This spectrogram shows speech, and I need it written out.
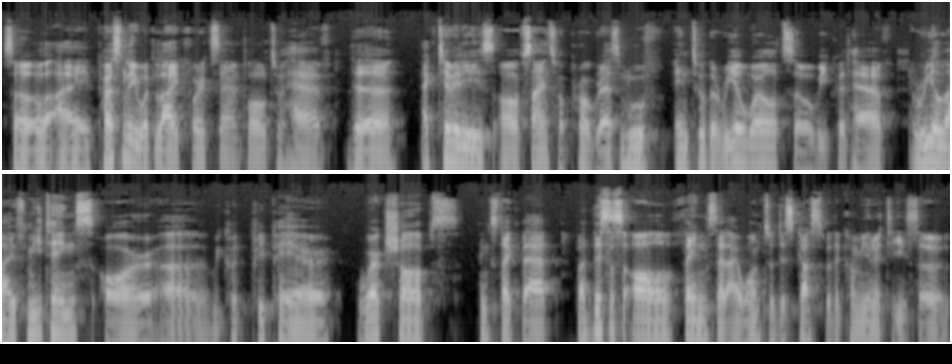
So I personally would like, for example, to have the activities of Science for Progress move into the real world. So we could have real life meetings or uh, we could prepare workshops, things like that. But this is all things that I want to discuss with the community. So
